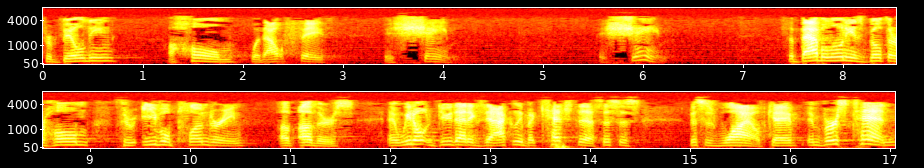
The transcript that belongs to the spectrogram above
for building a home without faith is shame. Is shame. The Babylonians built their home through evil plundering of others. And we don't do that exactly, but catch this. This is, this is wild, okay? In verse 10,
